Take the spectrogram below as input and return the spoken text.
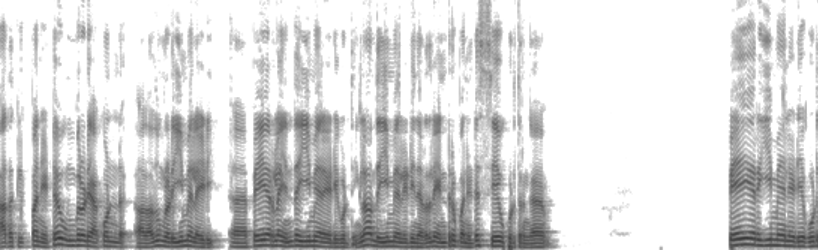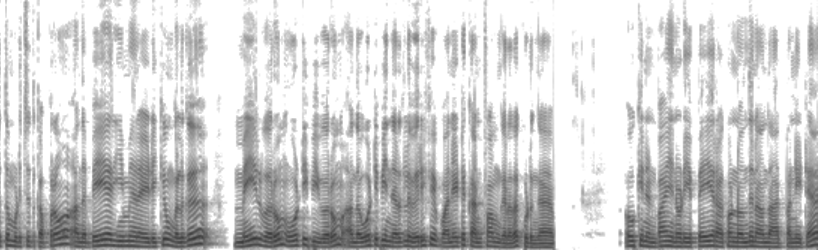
அதை கிளிக் பண்ணிவிட்டு உங்களுடைய அக்கௌண்ட் அதாவது உங்களுடைய இமெயில் ஐடி பேயரில் எந்த இமெயில் ஐடி கொடுத்தீங்களோ அந்த இமெயில் ஐடி இந்த இடத்துல என்ட்ரு பண்ணிவிட்டு சேவ் கொடுத்துருங்க. பேயர் இமெயில் ஐடியை கொடுத்து முடிச்சதுக்கப்புறம் அந்த பேயர் இமெயில் ஐடிக்கு உங்களுக்கு மெயில் வரும் ஓடிபி வரும். அந்த ஓடிபி இந்த இடத்துல வெரிஃபை பண்ணிவிட்டு கன்ஃபார்ம்ங்கிறத கொடுங்க. ஓகே நண்பா என்னுடைய பேயர் அக்கௌண்ட் வந்து நான் வந்து ஆட் பண்ணிட்டேன்.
